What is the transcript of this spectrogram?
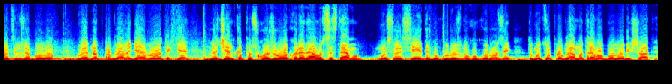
році вже було видно проблеми діабротики, личинка пошкоджувала кореневу систему, мусили сіяти кукурузу на кукурузі, тому цю проблему треба було рішати.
